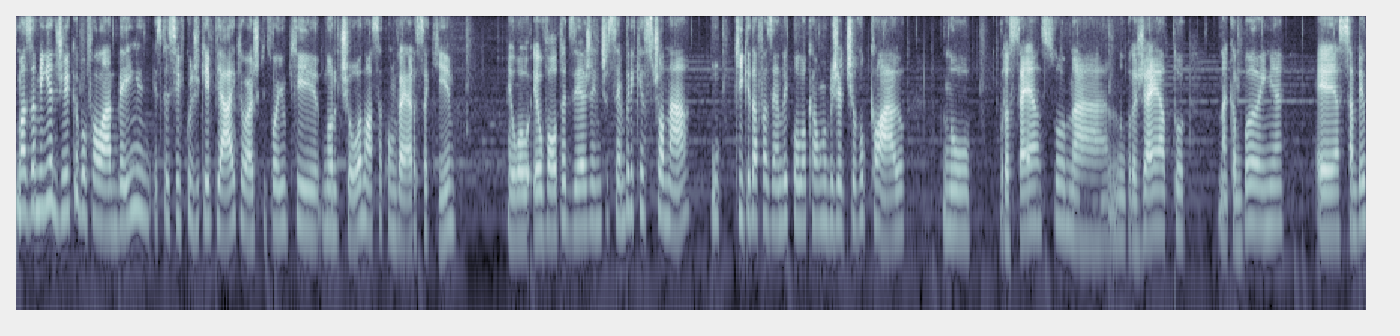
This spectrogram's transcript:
Mas a minha dica, eu vou falar bem específico de KPI, que eu acho que foi o que norteou a nossa conversa aqui. Eu, eu volto a dizer, a gente sempre questionar o que está fazendo e colocar um objetivo claro no processo, na, no projeto, na campanha é saber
